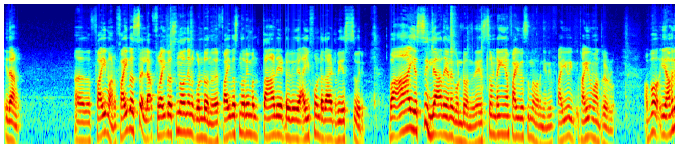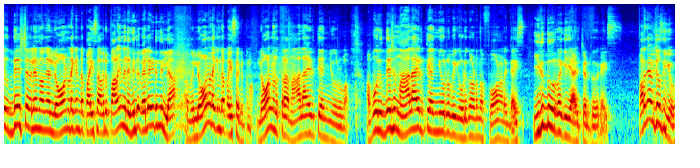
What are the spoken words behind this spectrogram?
ഇതാണ്. ഫൈവ് ആണ്. ഫൈവ് എസ് അല്ല. ഫൈവ് എസ് എന്ന് പറഞ്ഞാണ് കൊണ്ടുവന്നത്. ഫൈവ് എസ് എന്ന് പറയുമ്പോൾ താഴെയായിട്ട് ഒരു ഐഫോണിന്റെ താഴെയൊരു എസ് വരും. അപ്പോൾ ആ എസ് ഇല്ലാതെയാണ് കൊണ്ടുവന്നത്. എസ് ഉണ്ടെങ്കിൽ ഞാൻ ഫൈവ് എസ് എന്ന് പറഞ്ഞു ഫൈവ് ഫൈവ് മാത്രമേ ഉള്ളൂ. അപ്പോൾ ഈ അവർ ഉദ്ദേശിച്ച വില എന്ന് പറഞ്ഞാൽ ലോൺ അടയ്ക്കേണ്ട പൈസ അവർ പറയുന്നില്ല ഇതിന്റെ വില ഇടുന്നില്ല. ലോൺ അടയ്ക്കേണ്ട പൈസ കിട്ടണം. ലോൺ എത്ര നാലായിരത്തി അഞ്ഞൂറ് രൂപ. അപ്പോൾ ഒരു ഉദ്ദേശം നാലായിരത്തി അഞ്ഞൂറ് രൂപയ്ക്ക് കൊടുക്കണമെന്ന ഫോണാണ് ഗൈസ് ഇരുന്നൂറ് രൂപയ്ക്ക് അടിച്ചെടുത്തത് ഗൈസ് പറഞ്ഞാൽ വിശ്വസിക്കുമോ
